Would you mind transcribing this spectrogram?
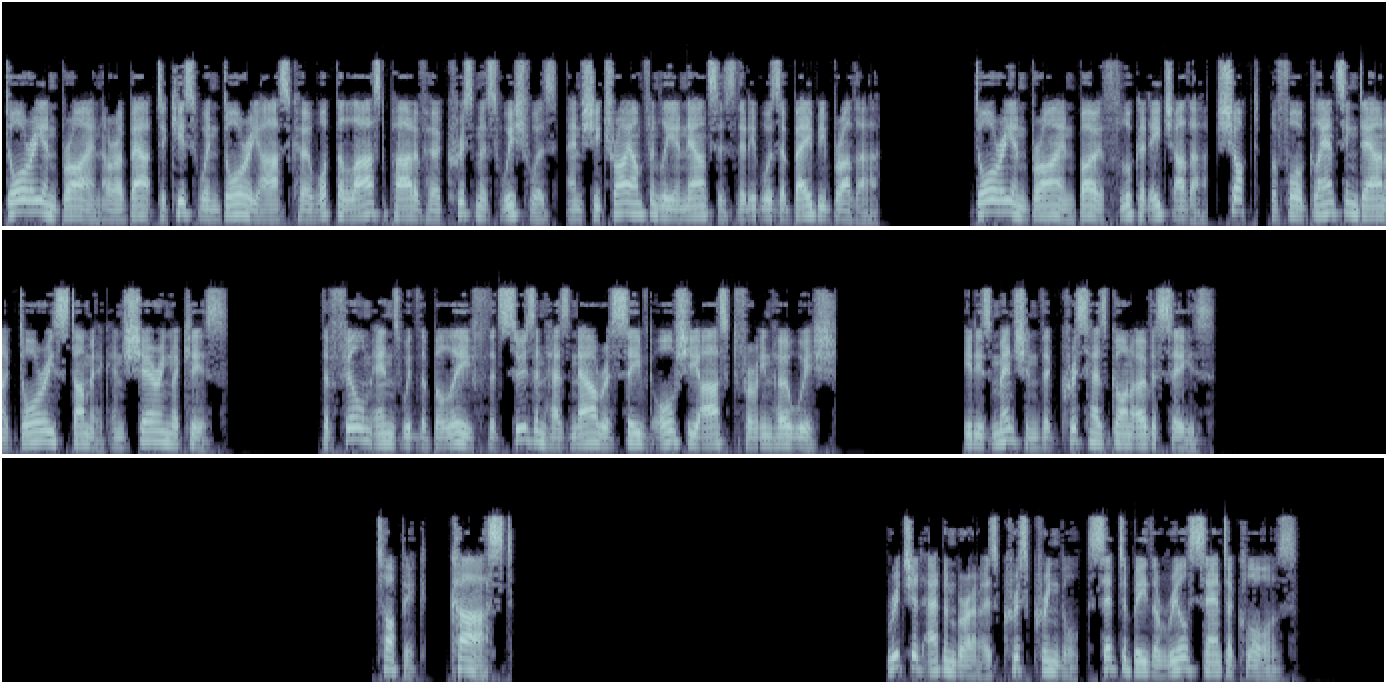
Dory and Brian are about to kiss when Dory asks her what the last part of her Christmas wish was, and she triumphantly announces that it was a baby brother. Dory and Brian both look at each other, shocked, before glancing down at Dory's stomach and sharing a kiss. The film ends with the belief that Susan has now received all she asked for in her wish. It is mentioned that Kris has gone overseas. Topic: Cast. Richard Attenborough as Kris Kringle, said to be the real Santa Claus.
